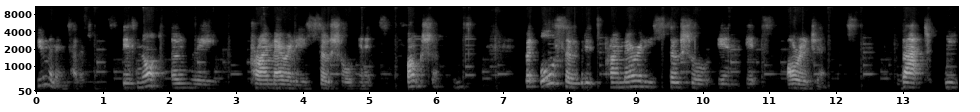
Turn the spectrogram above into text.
Human intelligence is not only primarily social in its functions, but also that it's primarily social in its origins, that we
